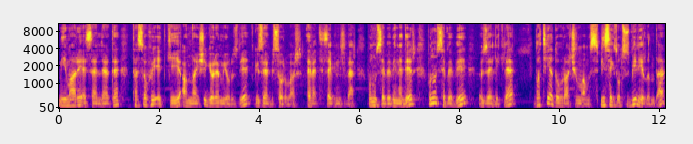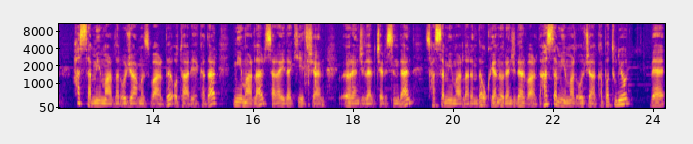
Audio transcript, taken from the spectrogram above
mimari eserlerde tasavvufi etkiyi, anlayışı göremiyoruz diye güzel bir soru var. Evet sevgiliciler, bunun sebebi nedir? Bunun sebebi özellikle batıya doğru açılmamız. 1831 yılında Hassa Mimarlar Ocağımız vardı o tarihe kadar. Mimarlar saraydaki yetişen öğrenciler içerisinden Hassa mimarlarında okuyan öğrenciler vardı. Hassa Mimarlar Ocağı kapatılıyor ve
